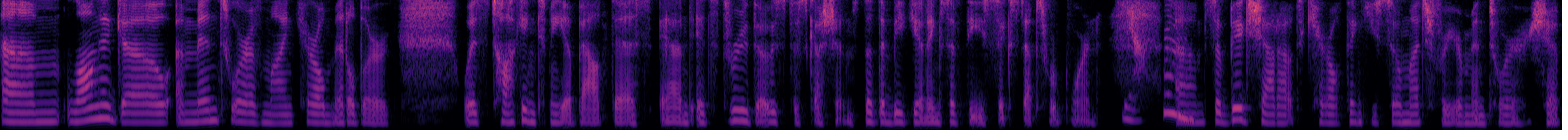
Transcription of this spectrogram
um, long ago, a mentor of mine, Carol Middelberg, was talking to me about this. And it's through those discussions that the beginnings of these six steps were born. Yeah. Hmm. Um, so big shout out to Carol. Thank you so much for your mentorship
